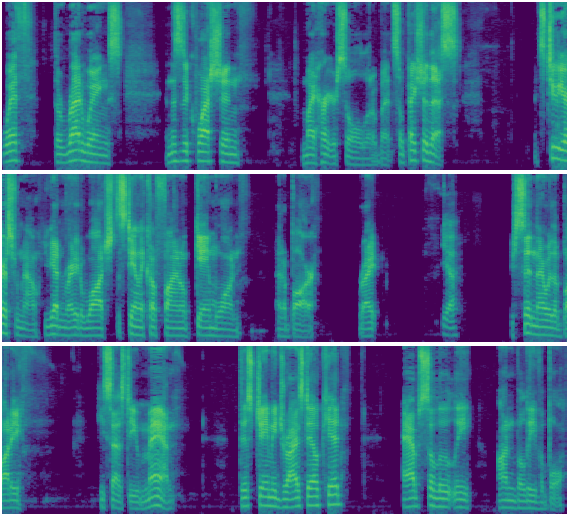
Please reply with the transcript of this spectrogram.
with the Red Wings, and this is a question might hurt your soul a little bit. So picture this: it's two years from now. You're getting ready to watch the Stanley Cup Final, Game One, at a bar, right? yeah. You're sitting there with a buddy. He says to you, "Man, this Jamie Drysdale kid, absolutely unbelievable."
